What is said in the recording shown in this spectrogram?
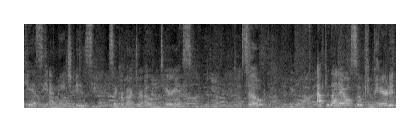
KSC-MH is Psychrobacter alimentarius. So that, I also compared it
